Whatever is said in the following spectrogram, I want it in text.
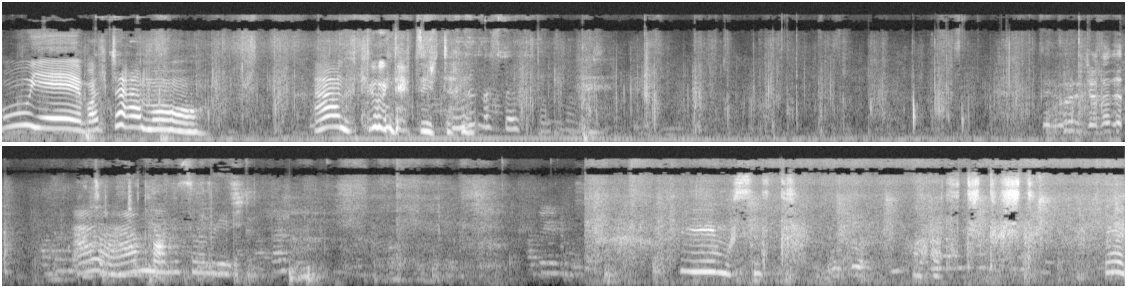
Оо е, болж байгаа мó. Аа, нүтлгөөг тавьсан ирж байгаа юм. Тэр өөр жадаад Аа, мам сүргэж. Ийм үсэн дотор. Аа, дотор шүү дээ. Яа,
